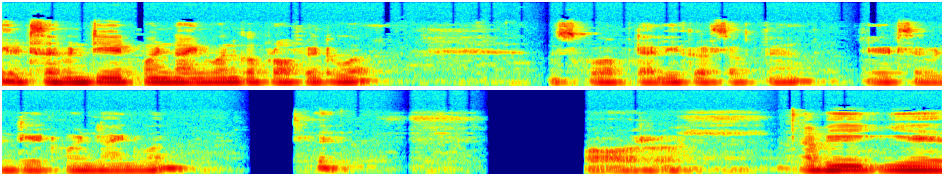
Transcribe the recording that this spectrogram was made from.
eight seventy eight point nine one का प्रॉफिट हुआ, इसको आप टैली कर सकते हैं eight seventy eight point nine one और अभी ये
